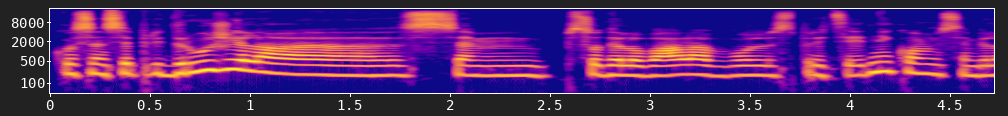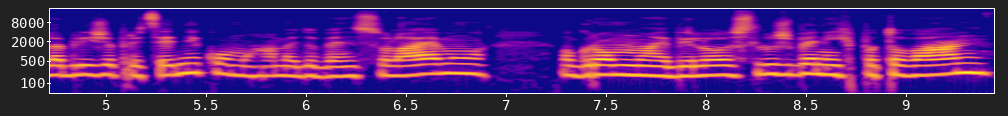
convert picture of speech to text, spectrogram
Ko sem se pridružila, sem sodelovala bolj s predsednikom, sem bila bliže predsedniku Mohamedu Ben Sulajemu, ogromno je bilo službenih potovanj.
